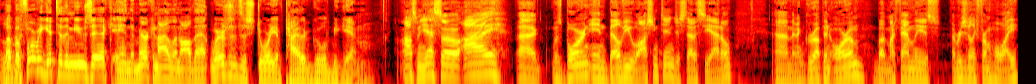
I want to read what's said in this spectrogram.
But before we get to the music and the American Idol and all that, where does the story of Tyler Gould begin? Awesome. Yeah. So I uh, was born in Bellevue, Washington, just out of Seattle. Um, and I grew up in Orem, but my family is originally from Hawaii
